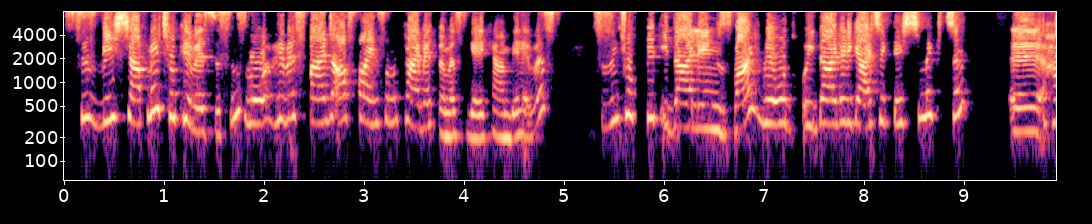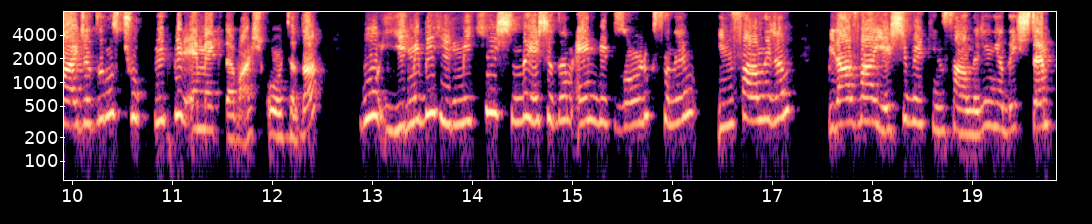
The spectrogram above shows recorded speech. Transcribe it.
siz bir iş yapmaya çok heveslisiniz ve o heves bence asla insanın kaybetmemesi gereken bir heves. Sizin çok büyük idealleriniz var ve o, o idealleri gerçekleştirmek için e, harcadığınız çok büyük bir emek de var ortada. Bu 21-22 yaşında yaşadığım en büyük zorluk sanırım insanların biraz daha yaşı büyük insanların ya da işte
